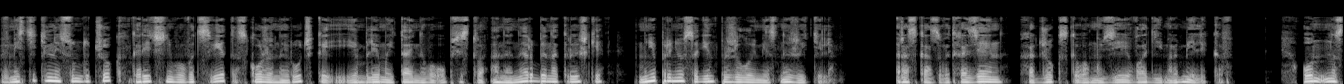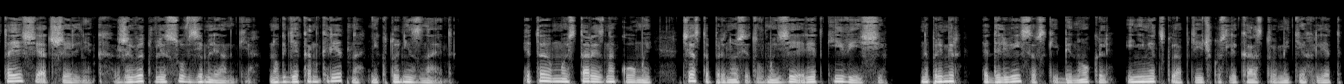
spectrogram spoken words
Вместительный сундучок коричневого цвета с кожаной ручкой и эмблемой тайного общества Аненербе на крышке мне принес один пожилой местный житель. Рассказывает хозяин Хаджокского музея Владимир Меликов. Он настоящий отшельник, живет в лесу в землянке, но где конкретно, никто не знает. Это мой старый знакомый, часто приносит в музей редкие вещи, например, эдельвейсовский бинокль и немецкую аптечку с лекарствами тех лет.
